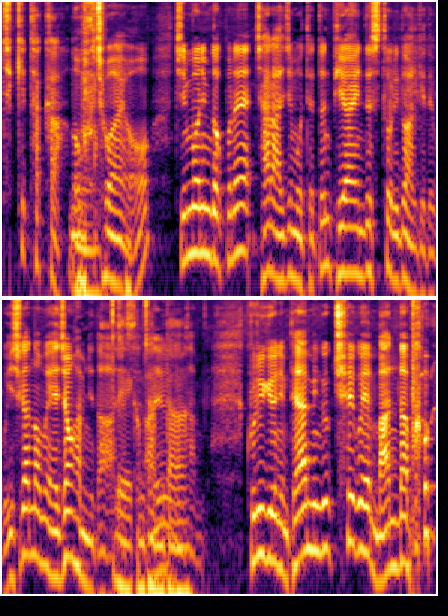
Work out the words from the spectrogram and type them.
티키타카 너무 음. 좋아요. 진모님 덕분에 잘 알지 못했던 behind story도 알게 되고 이 시간 너무 애정합니다. 네, 감사합니다. 아유, 감사합니다. 구류교님 대한민국 최고의 만담 콤비.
